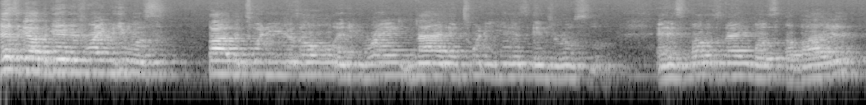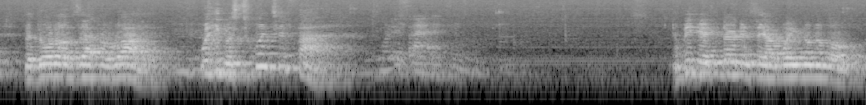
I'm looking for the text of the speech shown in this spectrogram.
Hezekiah began his reign when he was five and twenty years old, and he reigned nine and twenty years in Jerusalem. And his mother's name was Abiah, the daughter of Zechariah. When he was 25, 25. We get 30 and say, I'm waiting on the Lord.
